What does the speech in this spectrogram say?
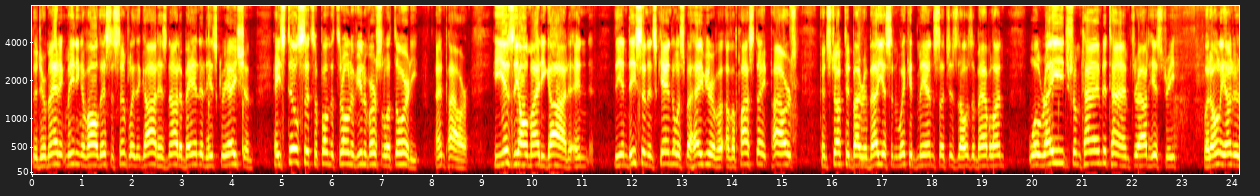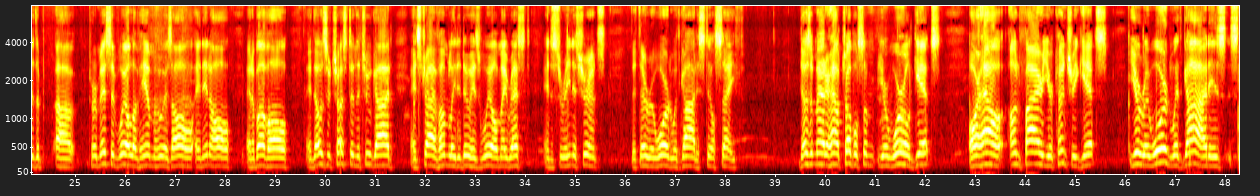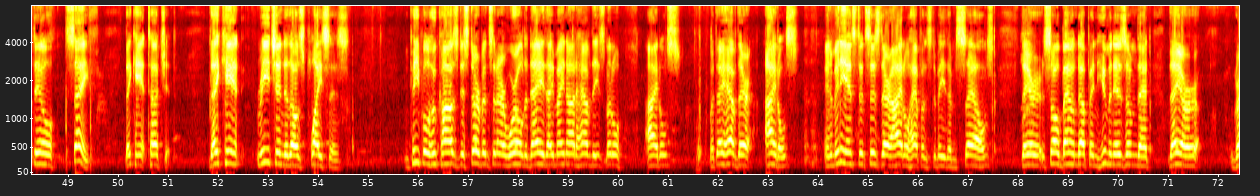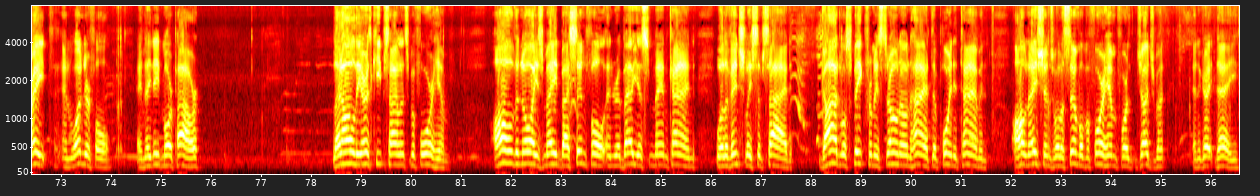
The dramatic meaning of all this is simply that God has not abandoned his creation. He still sits upon the throne of universal authority and power. He is the Almighty God, and the indecent and scandalous behavior of, of apostate powers constructed by rebellious and wicked men, such as those of Babylon, will rage from time to time throughout history but only under the uh, permissive will of Him who is all and in all and above all. And those who trust in the true God and strive humbly to do His will may rest in serene assurance that their reward with God is still safe. Doesn't matter how troublesome your world gets or how on fire your country gets, your reward with God is still safe. They can't touch it. They can't reach into those places. People who cause disturbance in our world today, they may not have these little idols, but they have their idols. In many instances, their idol happens to be themselves. They're so bound up in humanism that they are great and wonderful and they need more power. Let all the earth keep silence before him. All the noise made by sinful and rebellious mankind will eventually subside. God will speak from his throne on high at the appointed time, and all nations will assemble before him for judgment in the great day.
